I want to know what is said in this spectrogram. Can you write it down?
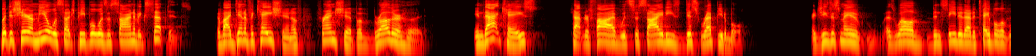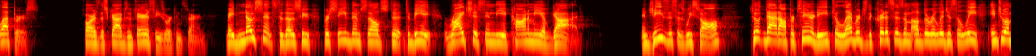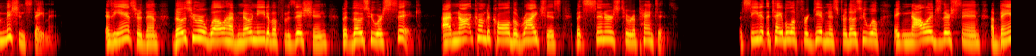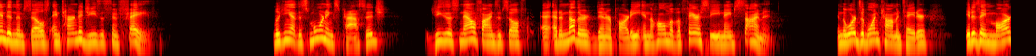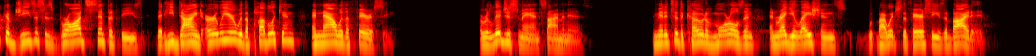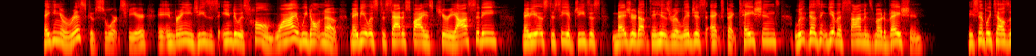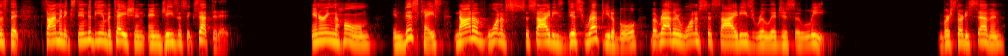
but to share a meal with such people was a sign of acceptance, of identification, of friendship, of brotherhood. In that case, chapter 5, with societies disreputable. Right? Jesus may have as well have been seated at a table of lepers, as far as the scribes and Pharisees were concerned. Made no sense to those who perceived themselves to, to be righteous in the economy of God. And Jesus, as we saw, took that opportunity to leverage the criticism of the religious elite into a mission statement. As he answered them, Those who are well have no need of a physician, but those who are sick. I have not come to call the righteous, but sinners to repentance. A seat at the table of forgiveness for those who will acknowledge their sin, abandon themselves, and turn to Jesus in faith. Looking at this morning's passage, Jesus now finds himself at another dinner party in the home of a Pharisee named Simon. In the words of one commentator, it is a mark of Jesus' broad sympathies that he dined earlier with a publican and now with a Pharisee. A religious man, Simon is, committed to the code of morals and, and regulations by which the Pharisees abided. Taking a risk of sorts here in bringing Jesus into his home. Why? We don't know. Maybe it was to satisfy his curiosity. Maybe it was to see if Jesus measured up to his religious expectations. Luke doesn't give us Simon's motivation. He simply tells us that Simon extended the invitation and Jesus accepted it. Entering the home, in this case, not of one of society's disreputable, but rather one of society's religious elite. verse 37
